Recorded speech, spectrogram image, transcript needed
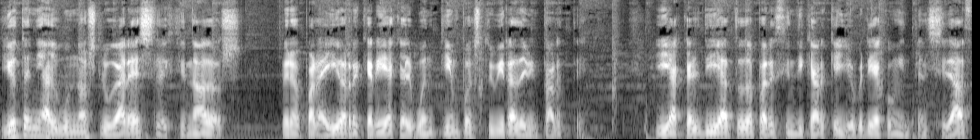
Yo tenía algunos lugares seleccionados, pero para ello requería que el buen tiempo estuviera de mi parte, y aquel día todo parecía indicar que llovería con intensidad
